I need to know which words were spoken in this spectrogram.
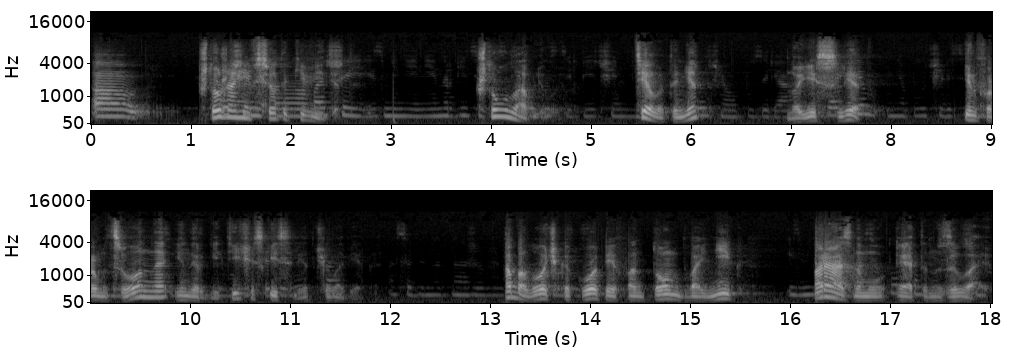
А, что же они все-таки видят? Что улавливают? Тела-то нет, но есть след. Информационно-энергетический след человека. Оболочка, копия, фантом, двойник. По-разному это называют.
